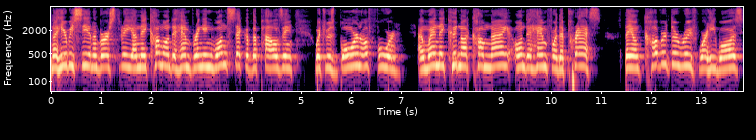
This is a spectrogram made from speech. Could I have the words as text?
Now here we see it in verse 3, and they come unto him bringing one sick of the palsy, which was borne of four. And when they could not come nigh unto him for the press, they uncovered the roof where he was.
